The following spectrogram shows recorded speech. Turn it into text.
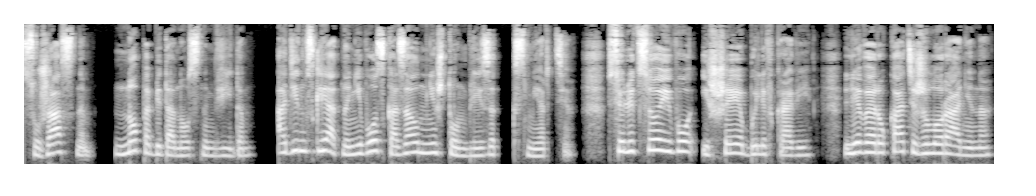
с ужасным, но победоносным видом. Один взгляд на него сказал мне, что он близок к смерти. Все лицо его и шея были в крови. Левая рука тяжело ранена,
